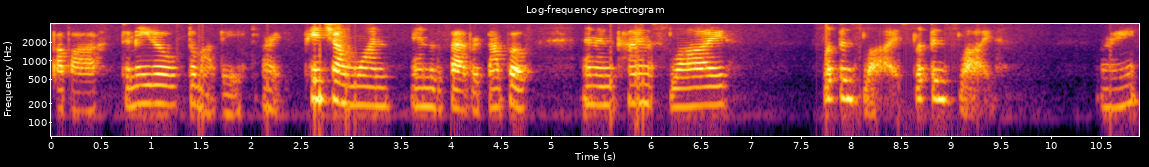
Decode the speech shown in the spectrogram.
papa, tomato, tomate. All right, pinch on one end of the fabric, not both. And then kind of slide, slip and slide, slip and slide right?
